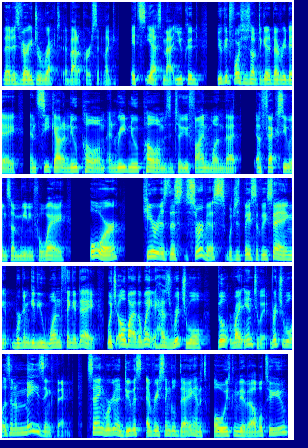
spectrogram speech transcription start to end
that is very direct about a person. Like it's yes, Matt, you could you could force yourself to get up every day and seek out a new poem and read new poems until you find one that affects you in some meaningful way. Or here is this service, which is basically saying we're going to give you one thing a day, which, oh, by the way, it has ritual built right into it. Ritual is an amazing thing. Saying we're going to do this every single day and it's always going to be available to you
